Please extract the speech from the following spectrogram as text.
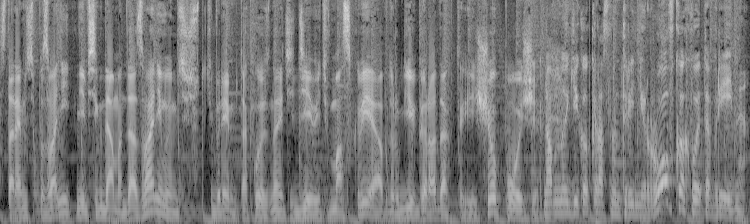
стараемся позвонить. Не всегда мы дозваниваемся. Все-таки время такое, знаете, 9 в Москве, а в других городах-то еще позже. А многие как раз на тренировках в это время.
